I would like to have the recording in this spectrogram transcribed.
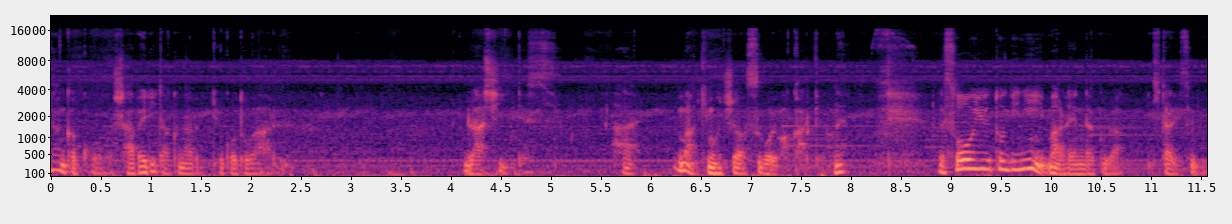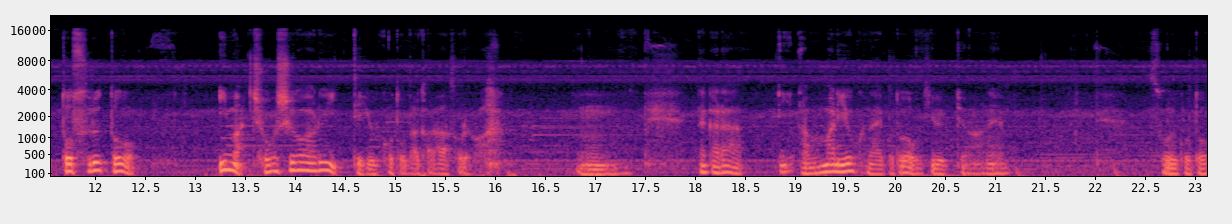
なんかこう喋りたくなるっていうことがあるらしいです。はい、まあ気持ちはすごいわかるけどね。でそういう時にまあ連絡が来たりするとすると今調子が悪いっていうことだからそれは。うん、だからあんまり良くないことが起きるっていうのはねそういうことっ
